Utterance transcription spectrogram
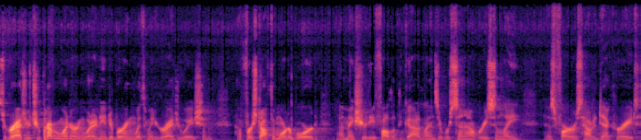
So graduates, you're probably wondering what I need to bring with me to graduation. Uh, first off, the mortar board. Uh, make sure that you follow the guidelines that were sent out recently as far as how to decorate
